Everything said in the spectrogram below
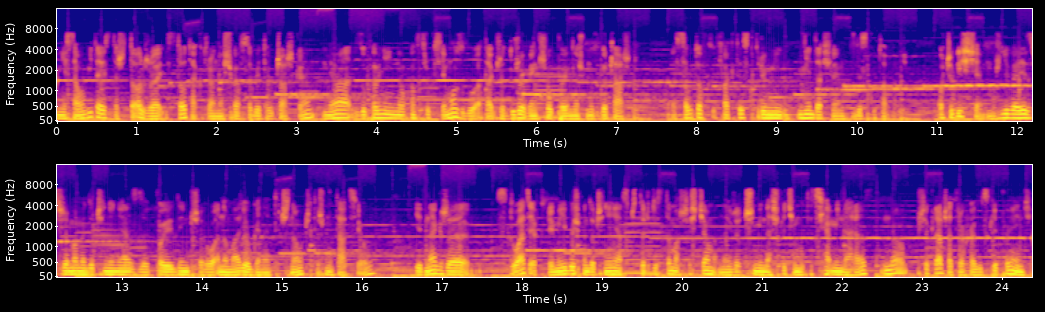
Niesamowite jest też to, że istota, która nosiła w sobie tę czaszkę, miała zupełnie inną konstrukcję mózgu, a także dużo większą pojemność mózgoczaszki. Są to fakty, z którymi nie da się dyskutować. Oczywiście możliwe jest, że mamy do czynienia z pojedynczą anomalią genetyczną czy też mutacją, jednakże sytuacja, w której mielibyśmy do czynienia z 46 najrzadszymi na świecie mutacjami naraz, no przekracza trochę ludzkie pojęcie.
